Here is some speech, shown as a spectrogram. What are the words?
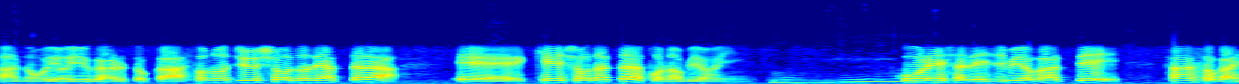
あの余裕があるとか、その重症度であったら、えー軽症だったらこの病院。高齢者で持病があって酸素が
